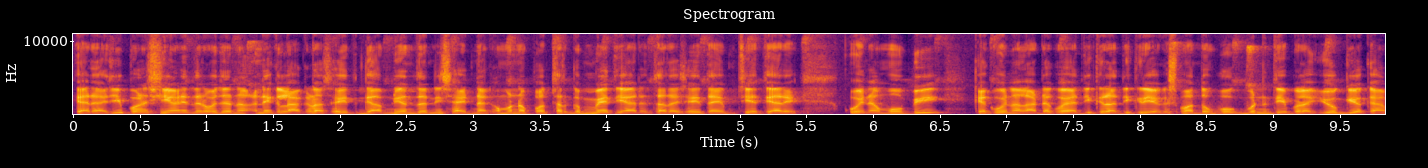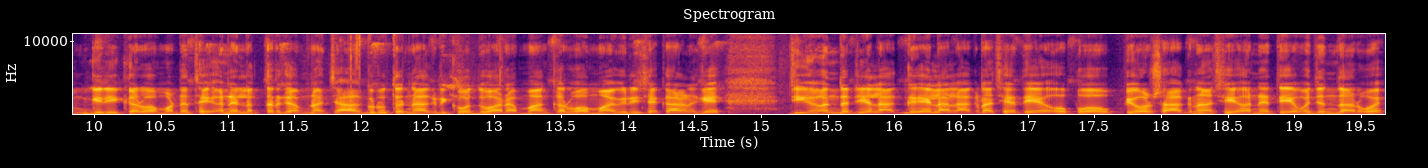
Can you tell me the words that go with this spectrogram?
ત્યારે હજી પણ શિયાળી દરવાજાના અનેક લાકડા સહિત ગામની અંદરની સાઈડના કમરના પથ્થર ગમે ત્યારે ધરાશયી થાય છે. ત્યારે કોઈના મોભી કે કોઈના લાડકવાયા દીકરા દીકરી અકસ્માતનો ભોગ બને તે પહેલાં યોગ્ય કામગીરી કરવા માટે થઈ અને લખતર ગામના જાગૃત નાગરિકો દ્વારા માંગ કરવામાં આવી રહી છે. કારણ કે જે અંદર જે લાગેલા લાકડા છે તે પ્યોર સાગના છે અને તે વજનદાર હોય.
